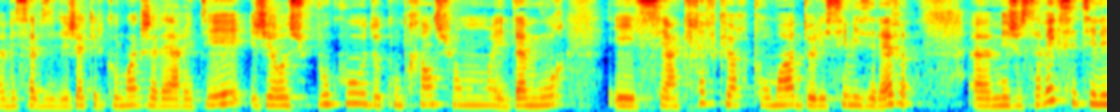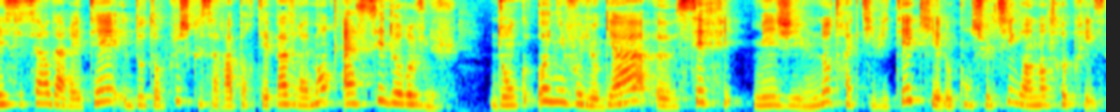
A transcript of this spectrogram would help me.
euh, mais ça faisait déjà quelques mois que j'avais arrêté. J'ai reçu beaucoup de compréhension et d'amour et c'est un crève-cœur pour moi de laisser mes élèves. Euh, mais je savais que c'était nécessaire d'arrêter, d'autant plus que ça rapportait pas vraiment assez de revenus. Donc au niveau yoga, euh, c'est fait. Mais j'ai une autre activité qui est le consulting en entreprise.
